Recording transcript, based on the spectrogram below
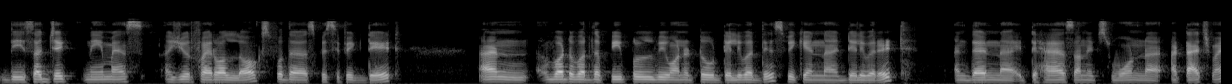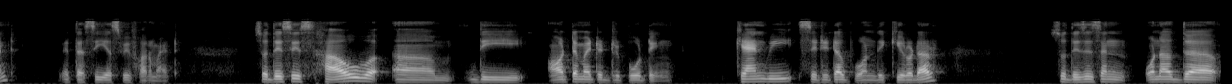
the subject name as Azure firewall logs for the specific date. And whatever the people we wanted to deliver this we can uh, deliver it. And then uh, it has on its own uh, attachment with a CSV format so this is how um, the automated reporting can be set it up on the QRadar. So this is an one of the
